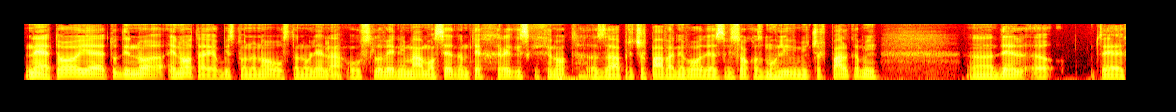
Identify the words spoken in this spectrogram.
Ne, to je tudi no, enota, je v bistvu na novo ustanovljena. V Sloveniji imamo sedem teh regijskih enot za prečrpavanje vode z visoko zmogljivimi črpalkami. Eh, del eh, teh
